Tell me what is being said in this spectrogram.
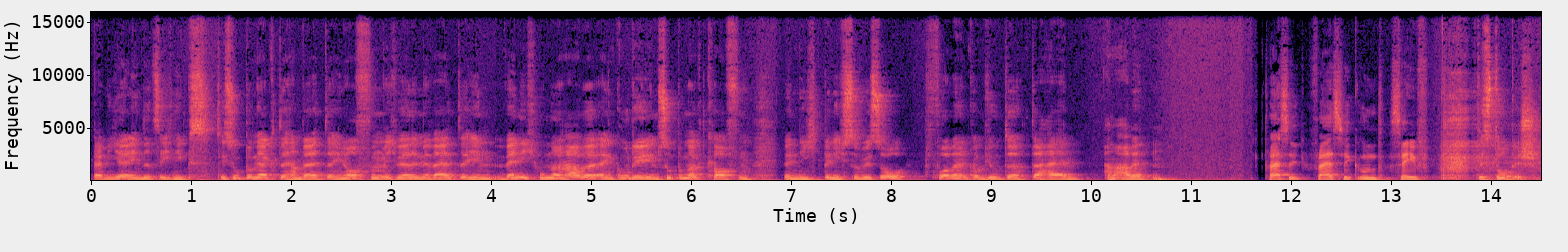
bei mir ändert sich nichts. Die Supermärkte haben weiterhin offen. Ich werde mir weiterhin, wenn ich Hunger habe, ein Goodie im Supermarkt kaufen. Wenn nicht, bin ich sowieso vor meinem Computer daheim am Arbeiten. Fleißig, fleißig und safe. Dystopisch.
